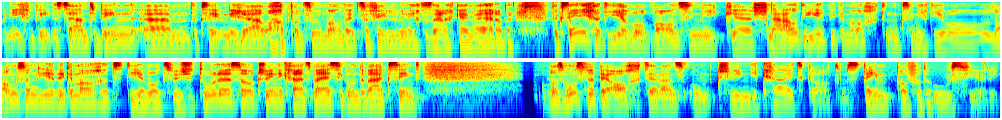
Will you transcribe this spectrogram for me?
Wenn ich im Fitnesscenter bin, ähm, da sieht man mich ja auch ab und zu mal, nicht so viel, wie ich das eigentlich gerne wäre, aber da sehe ich ja die, die wahnsinnig äh, schnell die Übungen machen, dann sehe ich die, die langsam die Übungen machen, die, die zwischendurch so geschwindigkeitsmäßig unterwegs sind. Was muss man beachten, wenn es um Geschwindigkeit geht, um das Tempo der Ausführung?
